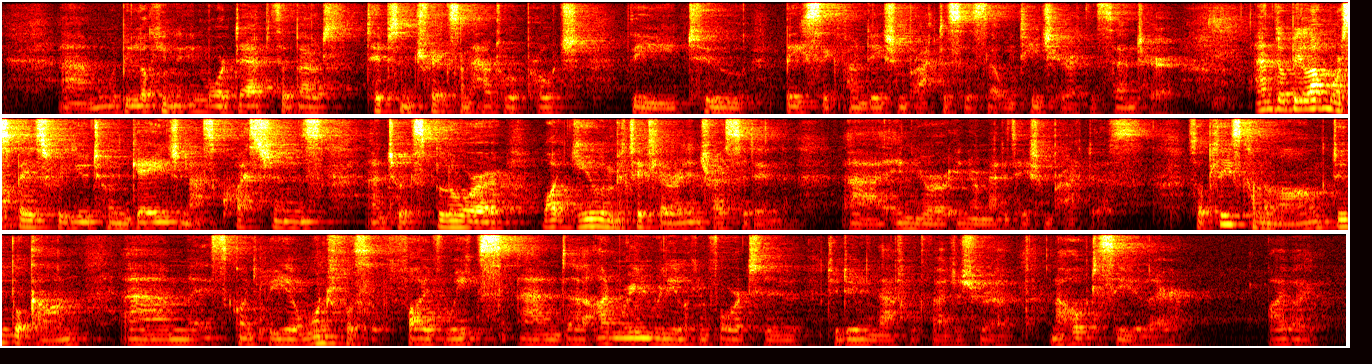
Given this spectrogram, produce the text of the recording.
Um, we'll be looking in more depth about tips and tricks on how to approach the two basic foundation practices that we teach here at the centre. And there'll be a lot more space for you to engage and ask questions and to explore what you in particular are interested in uh, in, your, in your meditation practice. So please come along, do book on. Um, it's going to be a wonderful five weeks and uh, I'm really, really looking forward to, to doing that with Vajrashura and I hope to see you there. Bye bye.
